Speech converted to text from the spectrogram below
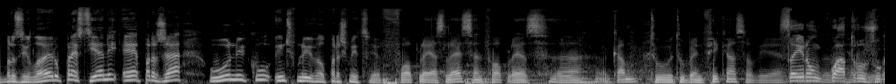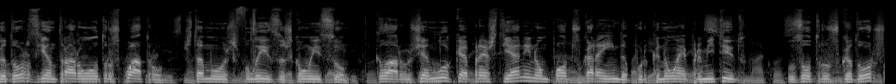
brasileiro. Prestiani é, para já, o único indisponível para Schmidt. Uh, Saíram quatro jogadores e entraram outros quatro. Estamos felizes com isso. Claro, Gianluca Prestiani não pode jogar ainda porque não é permitido. Os outros jogadores,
